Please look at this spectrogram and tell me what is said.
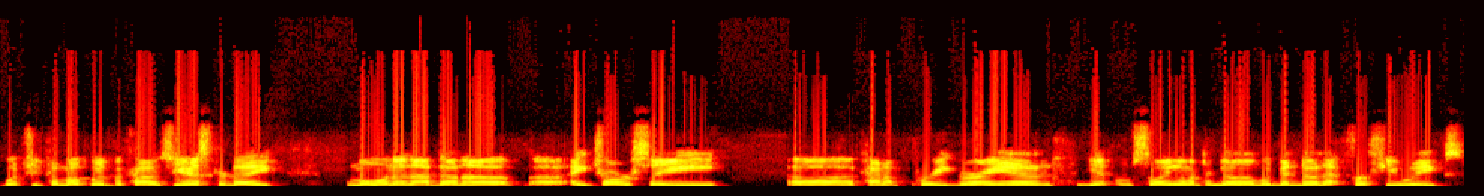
what you come up with. Because yesterday morning I done a, a HRC uh, kind of pre-grand, get them swinging with the gun. We've been doing that for a few weeks,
